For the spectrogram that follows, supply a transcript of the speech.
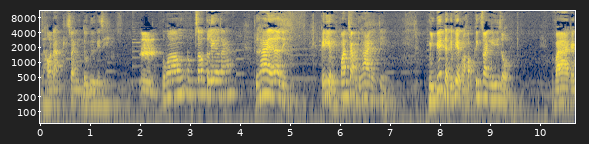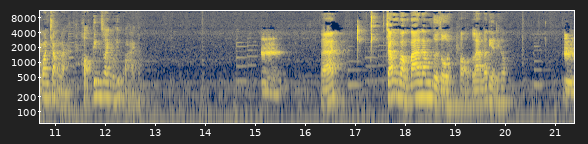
là họ đang kinh doanh đầu tư cái gì. Ừ. đúng không? Nó cho clear ra. Thứ hai là gì? Cái điểm quan trọng thứ hai là gì? Mình biết được cái việc là họ kinh doanh cái gì rồi. Và cái quan trọng là họ kinh doanh có hiệu quả hay không Ừ. đấy trong vòng 3 năm vừa rồi họ làm ra tiền hay không Ừ.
